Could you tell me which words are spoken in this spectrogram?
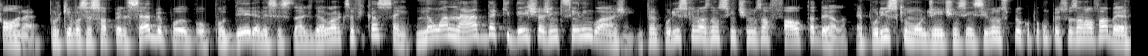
chora, porque você só percebe o poder e a necessidade dela na hora que você fica sem. Não há nada que deixe a gente sem linguagem. Então é por isso que nós não sentimos a falta dela. É por isso que um monte de gente insensível não se preocupa com pessoas analfabetas,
